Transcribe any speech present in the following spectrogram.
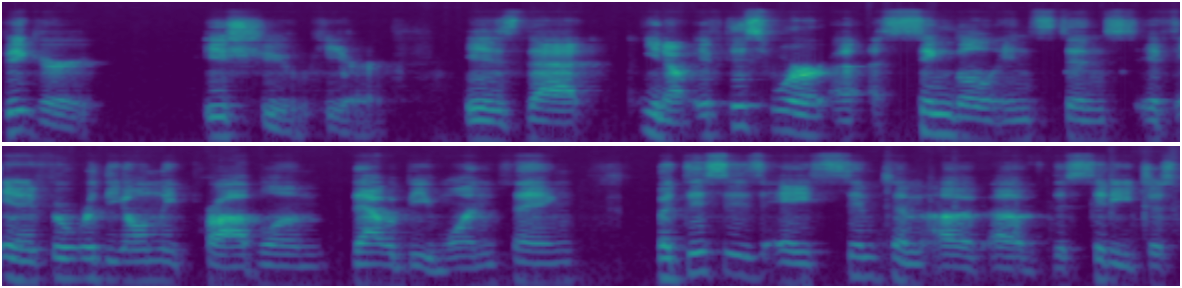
bigger issue here is that you know, if this were a, a single instance, if and if it were the only problem, that would be one thing. But this is a symptom of, of the city just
